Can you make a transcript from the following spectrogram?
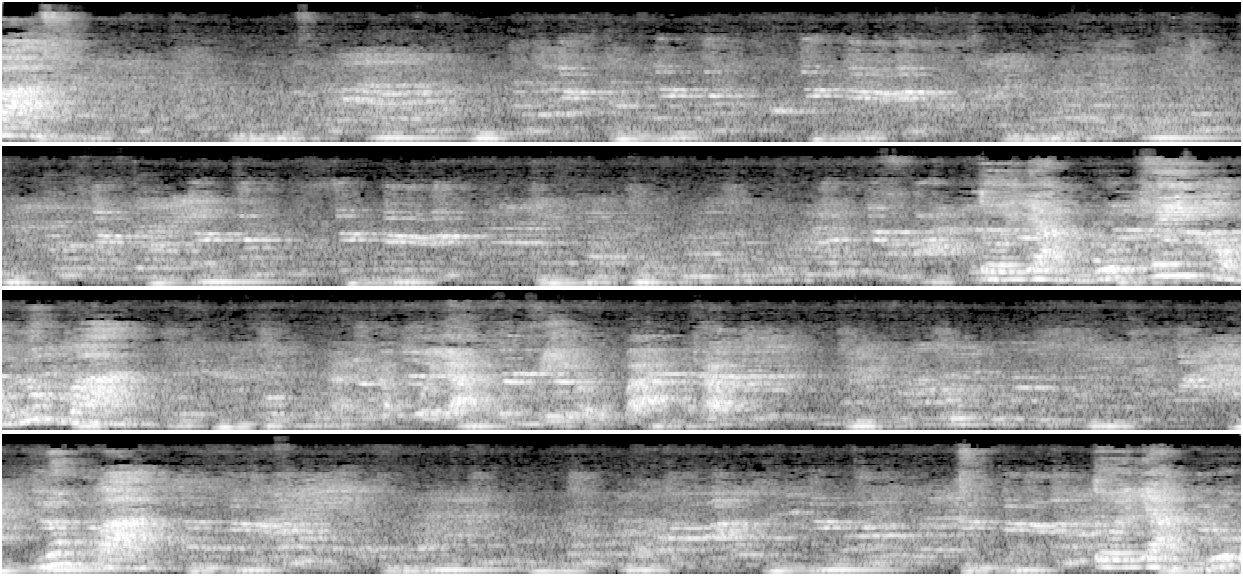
บาศตัวอย่างรูปคลี่ของลูกบาศ อย่างรูปคลี่กับรูปบาศนะครับ ลูกบาศตัวอย่างรูป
